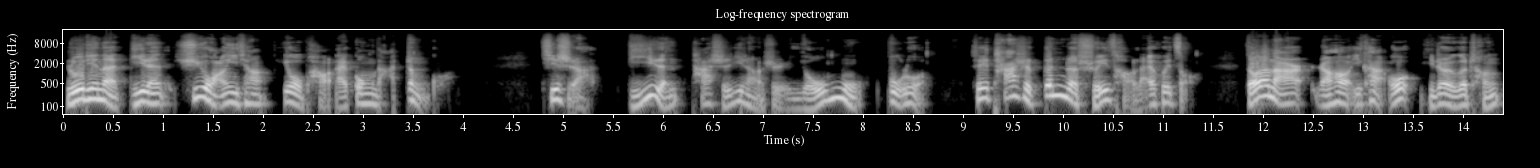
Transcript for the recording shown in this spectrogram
如今呢，敌人虚晃一枪，又跑来攻打郑国。其实啊，敌人他实际上是游牧部落，所以他是跟着水草来回走，走到哪儿，然后一看，哦，你这有个城，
